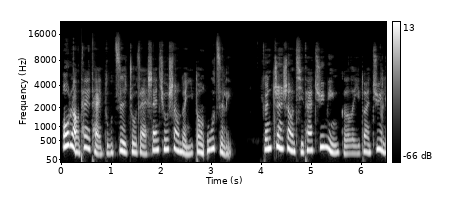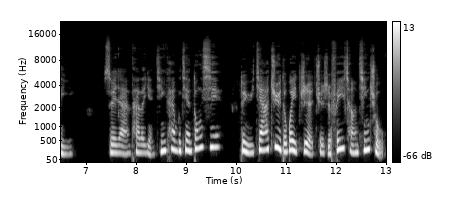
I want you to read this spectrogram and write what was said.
欧老太太独自住在山丘上的一栋屋子里。跟镇上其他居民隔了一段距离。虽然他的眼睛看不见东西，对于家具的位置却是非常清楚。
